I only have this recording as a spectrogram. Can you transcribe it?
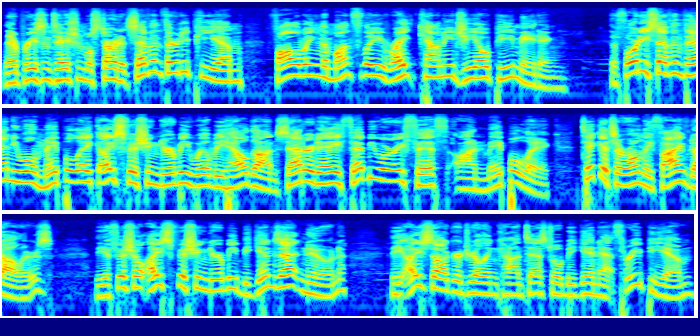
Their presentation will start at 7:30 p.m. following the monthly Wright County GOP meeting. The 47th annual Maple Lake Ice Fishing Derby will be held on Saturday, February 5th on Maple Lake. Tickets are only $5. The official ice fishing derby begins at noon. The ice auger drilling contest will begin at 3 p.m.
